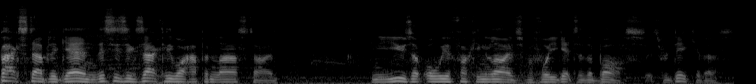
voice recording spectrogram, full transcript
Backstabbed again. This is exactly what happened last time. And you use up all your fucking lives before you get to the boss. It's ridiculous.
